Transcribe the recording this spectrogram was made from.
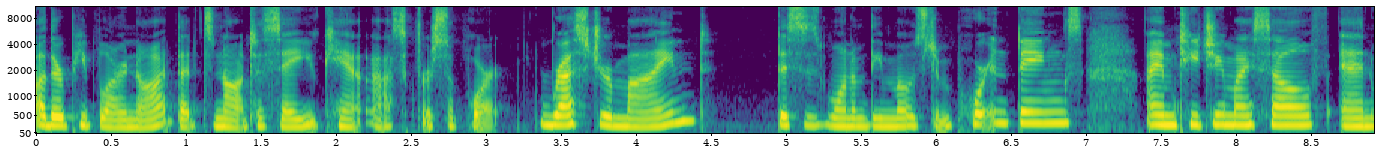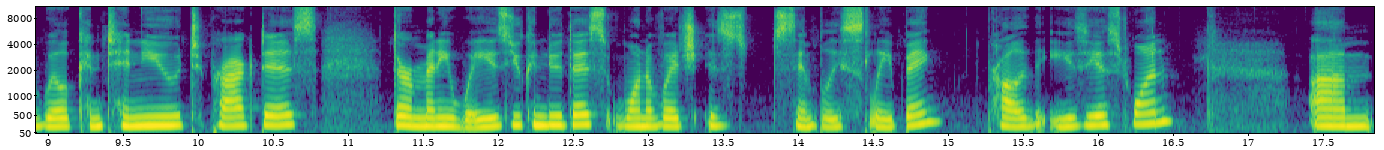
Other people are not. That's not to say you can't ask for support. Rest your mind. This is one of the most important things I am teaching myself and will continue to practice. There are many ways you can do this, one of which is simply sleeping, probably the easiest one. Um,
